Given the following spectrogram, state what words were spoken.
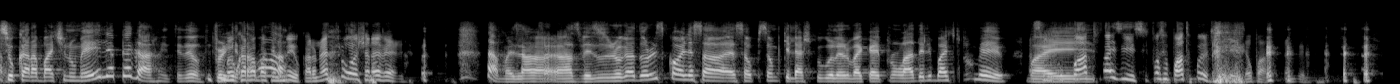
se o cara bate no meio, ele ia pegar, entendeu? Porque o cara bate no meio, o cara não é trouxa, né, velho? Não, mas a, às vezes o jogador escolhe essa, essa opção, porque ele acha que o goleiro vai cair para um lado ele bate no meio. Mas... Assim, o Pato faz isso. Se fosse o Pato, beleza, é o Pato.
